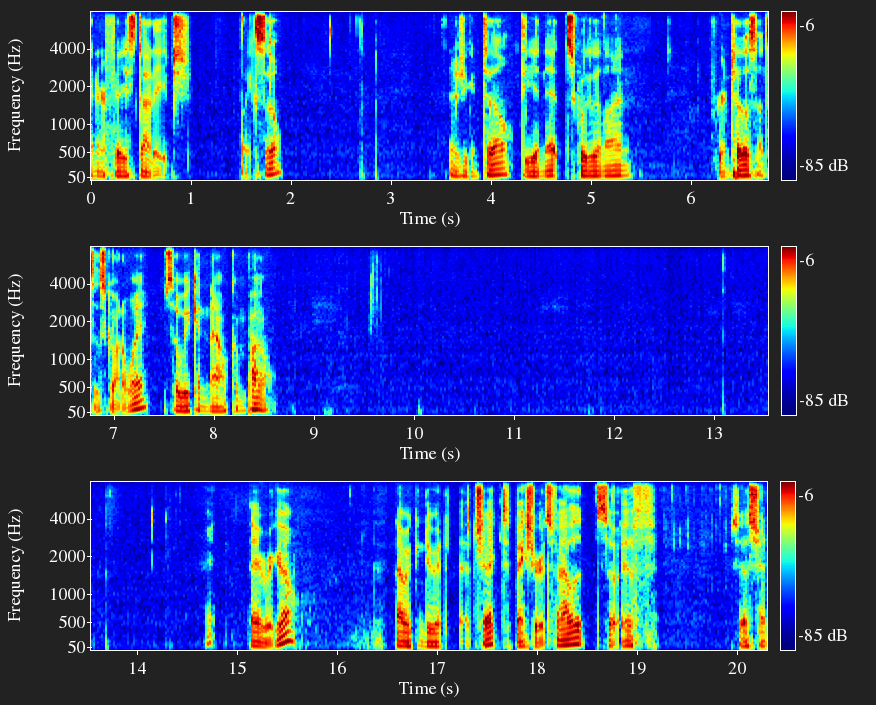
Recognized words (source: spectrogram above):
interface.h, like so. As you can tell, the init squiggly line for IntelliSense is going away, so we can now compile. There we go. Now we can do it a check to make sure it's valid. So if session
